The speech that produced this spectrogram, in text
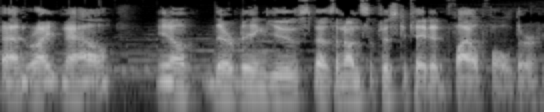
and right now, you know, they're being used as an unsophisticated file folder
